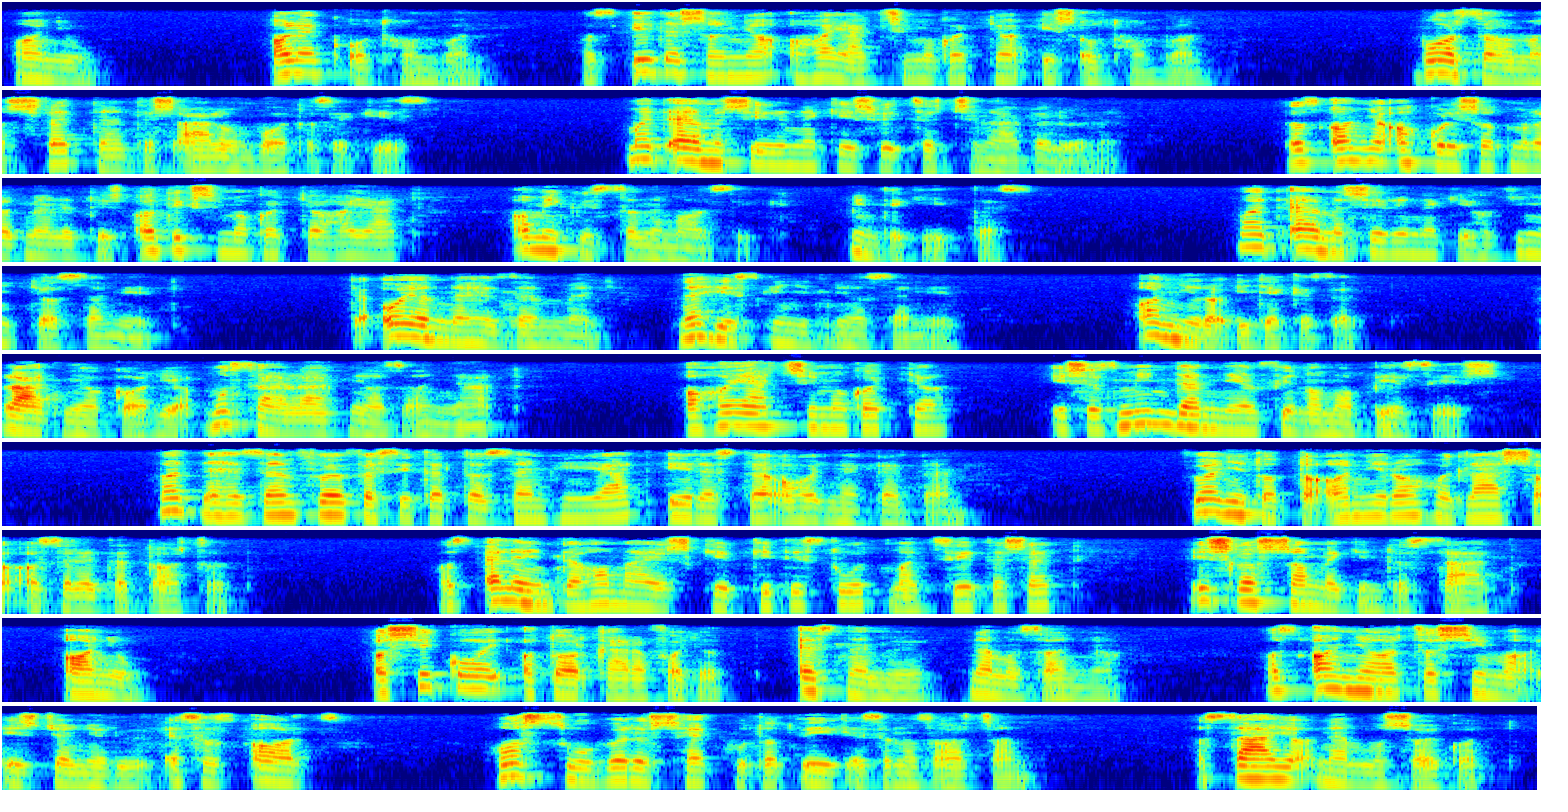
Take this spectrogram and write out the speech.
Anyu, Alek otthon van. Az édesanyja a haját simogatja, és otthon van. Borzalmas, rettenetes álom volt az egész. Majd elmeséli neki, és viccet csinál belőle. de az anyja akkor is ott marad mellett, és addig simogatja a haját, amíg vissza nem alszik. Mindig így tesz. Majd elmeséli neki, ha kinyitja a szemét. De olyan nehezen megy, nehéz kinyitni a szemét. Annyira igyekezett. Látni akarja, muszáj látni az anyját. A haját simogatja, és ez mindennél finomabb érzés. Nagy nehezen fölfeszítette a szemhéját, érezte, ahogy megrebben. Fölnyitotta annyira, hogy lássa a szeretett arcot. Az eleinte hamályos kép kitisztult, majd szétesett, és lassan megint összeállt. Anyu! A sikoly a torkára fagyott. Ez nem ő, nem az anyja. Az anyja arca sima és gyönyörű, ez az arc. Hosszú, vörös heg futott ezen az arcon. A szája nem mosolygott.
